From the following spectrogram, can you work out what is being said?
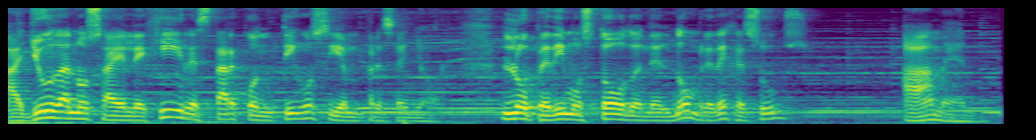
Ayúdanos a elegir estar contigo siempre, Señor. Lo pedimos todo en el nombre de Jesús. Amén.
